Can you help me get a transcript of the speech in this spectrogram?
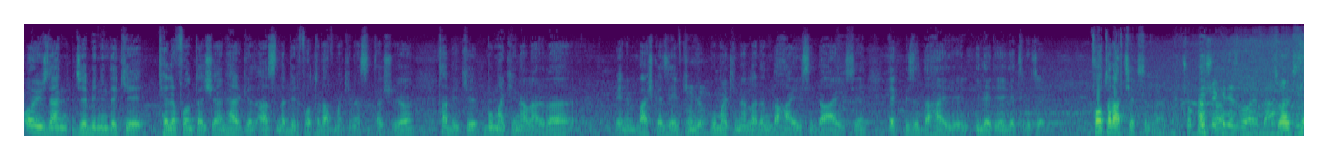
O yüzden cebindeki telefon taşıyan herkes aslında bir fotoğraf makinesi taşıyor. Tabii ki bu makinalarda benim başka zevkim yok. Bu makinelerin daha iyisi, daha iyisi hep bizi daha iyi ileriye getirecek. Fotoğraf çeksinler de. Çok teşekkür ederiz bu arada. Çok Bizi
